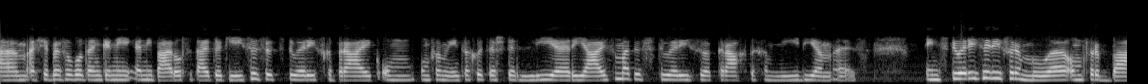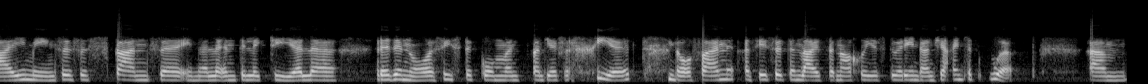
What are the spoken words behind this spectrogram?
Ehm um, as jy byvoorbeeld dink in die in die Bybelse tyd dat Jesus het stories gebruik om om vir mense goeders te leer, juis omdat 'n storie so 'n kragtige medium is. En stories het die vermoë om verby mense se skanse en hulle intellektuele redenasies te kom want want jy vergeet daarvan as jy sit en luister na 'n goeie storie en dan jy eintlik oop um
